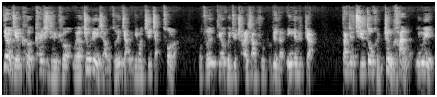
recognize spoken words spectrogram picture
第二节课开始前说我要纠正一下，我昨天讲的地方其实讲错了，我昨天回去查一下书，不对的，应该是这样。大家其实都很震撼的，因为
